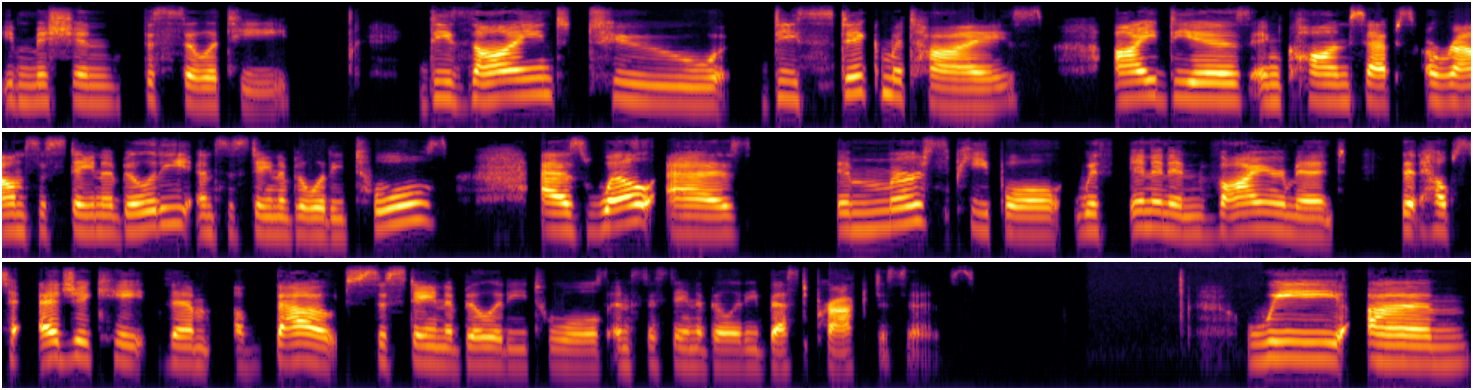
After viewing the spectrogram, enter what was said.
emission facility designed to destigmatize ideas and concepts around sustainability and sustainability tools, as well as immerse people within an environment that helps to educate them about sustainability tools and sustainability best practices we um,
